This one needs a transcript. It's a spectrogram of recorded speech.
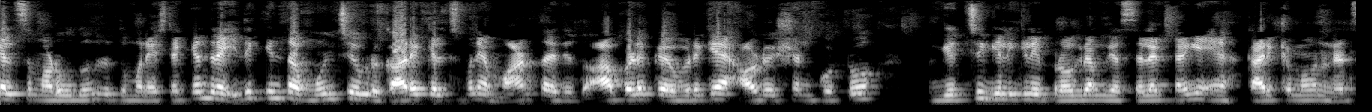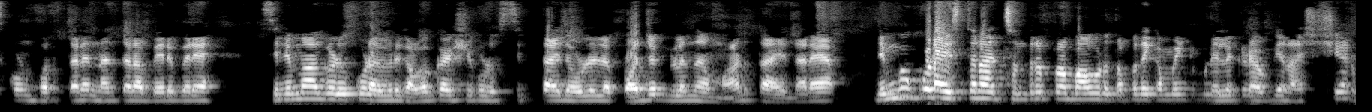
ಕೆಲಸ ಮಾಡುವುದು ಅಂದ್ರೆ ತುಂಬಾನೇ ಇಷ್ಟ. ಯಾಕೆಂದ್ರೆ ಇದಕ್ಕಿಂತ ಮುಂಚೆ ಇವರು ಗಾರೆ ಕೆಲಸವನ್ನೇ ಮಾಡ್ತಾ ಇದ್ದಿದ್ದು. ಆ ಬಳಿಕ ಇವರಿಗೆ ಆಡಿಷನ್ ಕೊಟ್ಟು ಗಿಚ್ಚಿ ಗಿಲಿಗಿಲಿ ಪ್ರೋಗ್ರಾಮ್ಗೆ ಸೆಲೆಕ್ಟ್ ಆಗಿ ಕಾರ್ಯಕ್ರಮವನ್ನು ನಡೆಸ್ಕೊಂಡು ಬರ್ತಾರೆ. ನಂತರ ಬೇರೆ ಬೇರೆ ಸಿನಿಮಾಗಳು ಕೂಡ ಇವ್ರಿಗೆ ಅವಕಾಶಗಳು ಸಿಗ್ತಾ ಇದೆ. ಒಳ್ಳೊಳ್ಳೆ ಪ್ರಾಜೆಕ್ಟ್ ಗಳನ್ನ ಮಾಡ್ತಾ ಇದ್ದಾರೆ. ನಿಮ್ಗೂ ಕೂಡ ಇಷ್ಟ ಚಂದ್ರಪ್ರಭಾ ಅವರು ತಪ್ಪದೆ ಕಮೆಂಟ್ ಮಾಡಿ ಎಲ್ಲ ಕಡೆ ಶೇರ್ ಮಾಡಿ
